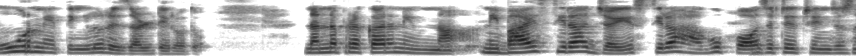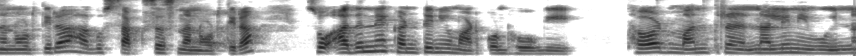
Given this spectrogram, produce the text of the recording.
ಮೂರನೇ ತಿಂಗಳು ರಿಸಲ್ಟ್ ಇರೋದು. ನನ್ನ ಪ್ರಕಾರ ನೀವು ನಾ, ನಿಭಾಯಿಸ್ತೀರಾ, ಜಯಿಸ್ತೀರಾ ಹಾಗೂ ಪಾಸಿಟಿವ್ ಚೇಂಜಸ್ನ ನೋಡ್ತೀರಾ ಹಾಗೂ ಸಕ್ಸಸ್ನ ನೋಡ್ತೀರಾ? ಸೊ ಅದನ್ನೇ ಕಂಟಿನ್ಯೂ ಮಾಡ್ಕೊಂಡು ಹೋಗಿ. ಥರ್ಡ್ ಮಂತ್ನಲ್ಲಿ ನೀವು ಇನ್ನ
